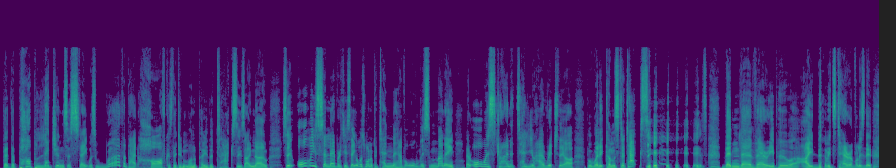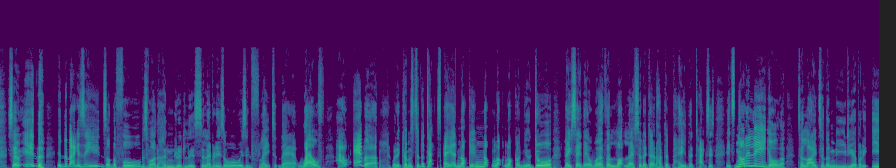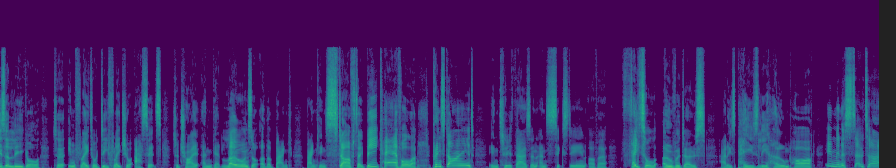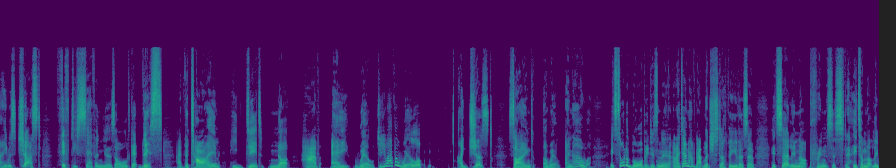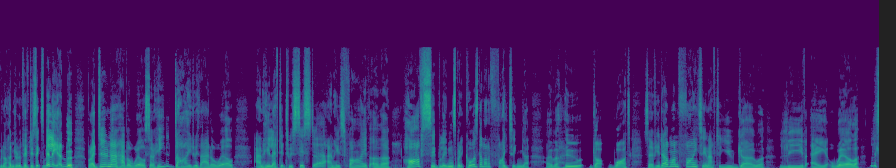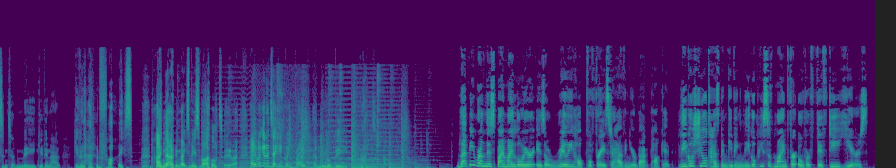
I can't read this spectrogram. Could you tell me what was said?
that the pop legends estate was worth about half because they didn't want to pay the taxes. I know. So all these celebrities, they always want to pretend they have all this money. They're always trying to tell you how rich they are. But when it comes to taxes, then they're very poor. I know it's terrible, isn't it? So in the, in the magazines on the Forbes 100 list, celebrities always inflate their wealth. However, when it comes to the taxpayer knocking, knock, knock, knock on your door, they say they are worth a lot less so they don't have to pay the taxes. It's not illegal to lie to the media, but it is illegal to inflate or deflate your assets to try and get loans or other bank banking stuff. So be careful. Prince died in 2016 of a fatal overdose at his Paisley Home Park in Minnesota. He was just 57 years old. Get this. At the time, he did not have a will. Do you have a will? I just signed a will. I know. It's sort of morbid, isn't it? And I don't have that much stuff either, so it's certainly not Prince estate. I'm not leaving 156 million, but I do now have a will. So he died without a will, and he left it to his sister and his five other half siblings, but it caused a lot of fighting uh, over who got what. So if you don't want fighting after you go, uh, leave a will. Listen to me giving out giving out advice. I know it makes me smile too. Hey, we're going to take a quick break and we will be right back. Let me run this by my lawyer is a really helpful phrase to have in your back pocket. Legal Shield has been giving legal peace of mind for over 50 years.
